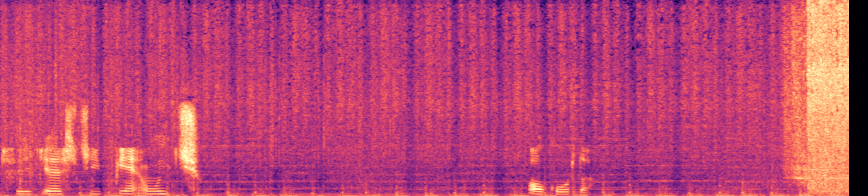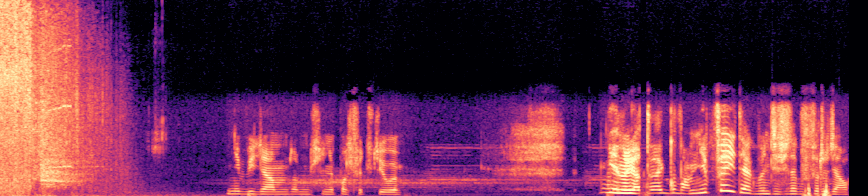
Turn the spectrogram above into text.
35. O kurde. Nie widziałam, to mi się nie poświeciły. Nie no, ja tego wam nie przejdę, jak będzie się tak wtedy działo.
